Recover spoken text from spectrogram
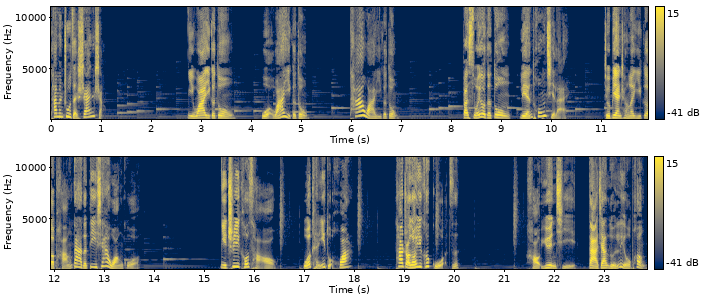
他们住在山上。你挖一个洞，我挖一个洞，他挖一个洞，把所有的洞连通起来，就变成了一个庞大的地下王国。你吃一口草，我啃一朵花，他找到一颗果子。好运气，大家轮流碰；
